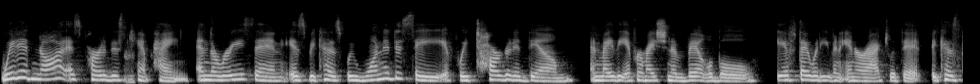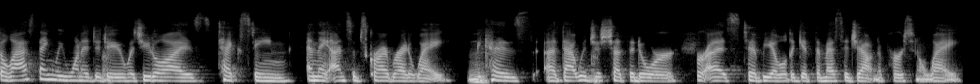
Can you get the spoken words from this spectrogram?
We did not as part of this mm-hmm. campaign. And the reason is because we wanted to see if we targeted them and made the information available if they would even interact with it. Because the last thing we wanted to mm-hmm. do was utilize texting and they unsubscribe right away mm. because uh, that would just shut the door for us to be able to get the message out in a personal way.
